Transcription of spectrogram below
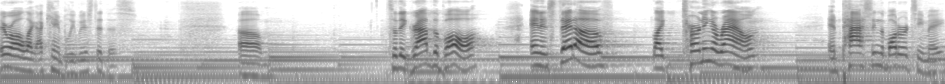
They were all like, I can't believe we just did this. Um, so they grabbed the ball, and instead of like turning around and passing the ball to her teammate,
